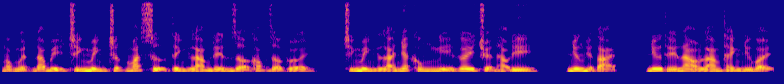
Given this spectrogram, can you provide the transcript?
Ngọc Nguyệt đã bị chính mình trước mắt sự tình làm đến dở khóc dở cười, chính mình là nhất không nghĩ gây chuyện hảo đi, nhưng hiện tại, như thế nào làm thành như vậy,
